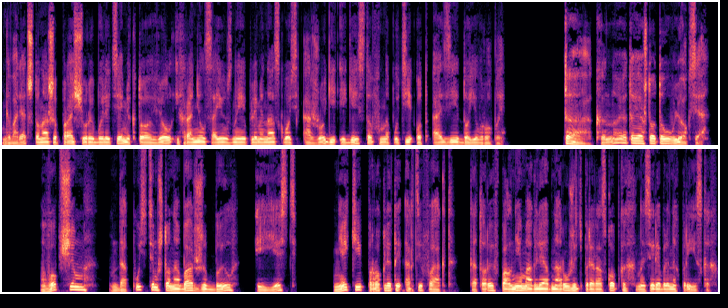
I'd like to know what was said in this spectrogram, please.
Говорят, что наши пращуры были теми, кто вел и хранил союзные племена сквозь ожоги и гейстов на пути от Азии до Европы. Так, ну это я что-то увлекся. В общем, допустим, что на барже был и есть некий проклятый артефакт, который вполне могли обнаружить при раскопках на серебряных приисках.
